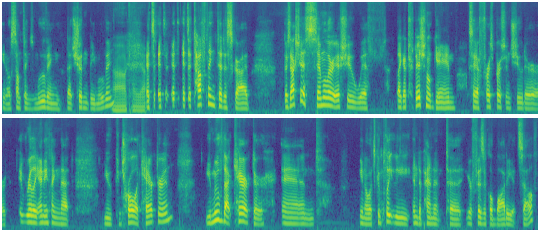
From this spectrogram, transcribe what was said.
you know something's moving that shouldn't be moving Oh, okay. Yeah. it's it's it's it's a tough thing to describe. There's actually a similar issue with like a traditional game, say a first person shooter or really anything that you control a character in. You move that character and you know it's completely independent to your physical body itself.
